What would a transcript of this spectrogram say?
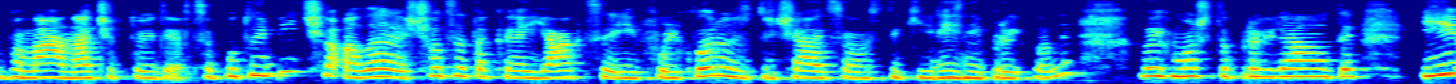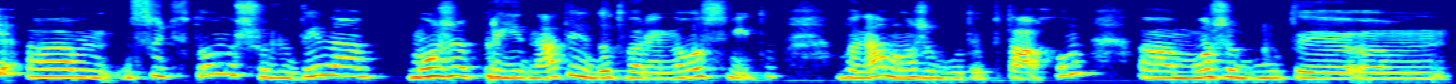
вона, начебто, йде в це потойбіччя, але що це таке, як це, і в фольклорі зустрічаються ось такі різні приклади. Ви їх можете приглянути. І ем, суть в тому, що людина може приєднатися до тваринного світу. Вона може бути птахом, е, може бути. ем,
